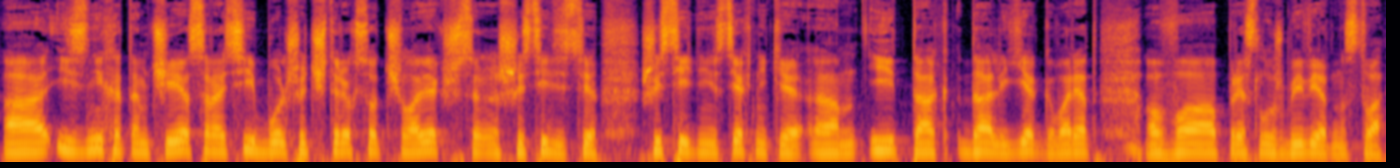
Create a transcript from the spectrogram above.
А, из них от МЧС России больше 400 человек, 66 единиц техники и так далее, говорят в пресс-службе ведомства.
